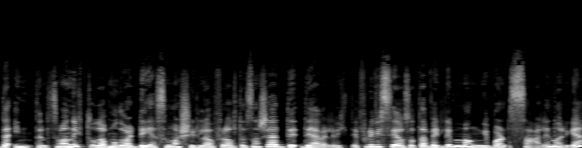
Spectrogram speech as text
det er internett som er nytt, og da må det være det som er skylda for alt det som skjer. Det, det, er veldig viktig. Fordi vi ser også at det er veldig mange barn, særlig i Norge,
